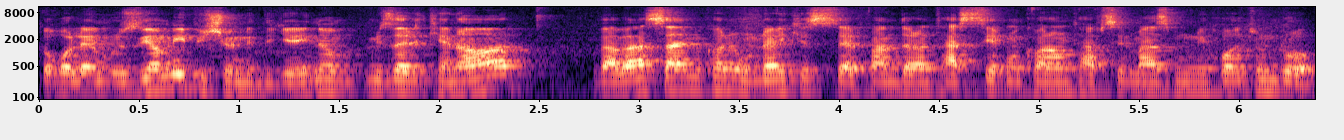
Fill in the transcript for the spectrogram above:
به قول امروزی ها میپیشونید دیگه. اینو می‌ذارید کنار و بعد سعی می‌کنه اونایی که صرفا دارن تصدیق می‌کنن اون تفسیر مضمونی خودتون رو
